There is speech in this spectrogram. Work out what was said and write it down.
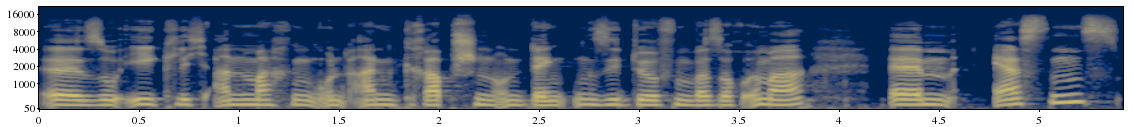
äh, so eklig anmachen und angrapschen und denken, sie dürfen was auch immer. Ähm, erstens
